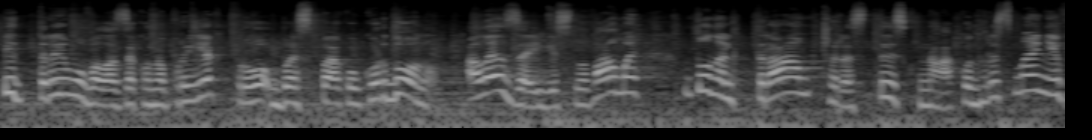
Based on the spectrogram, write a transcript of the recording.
підтримувала законопроєкт про безпеку кордону. Але за її словами, Дональд Трамп через тиск на конгресменів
